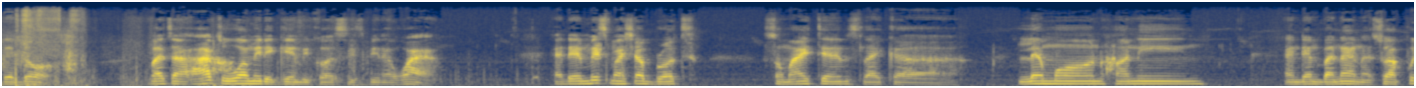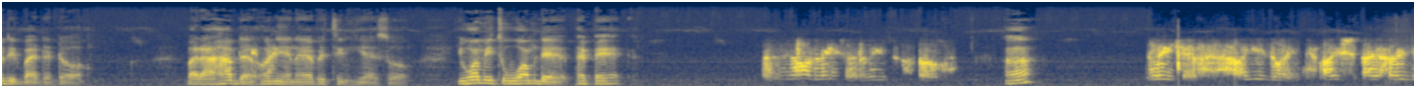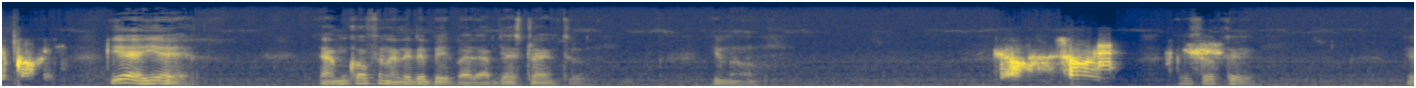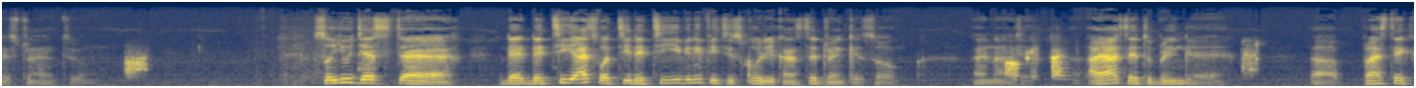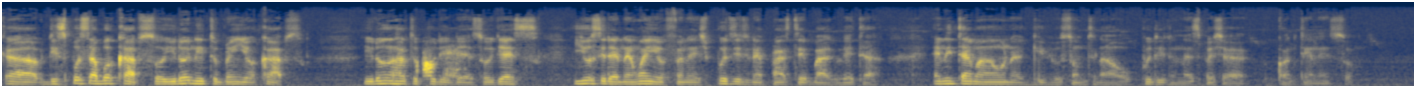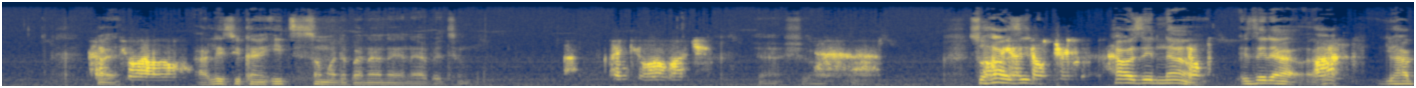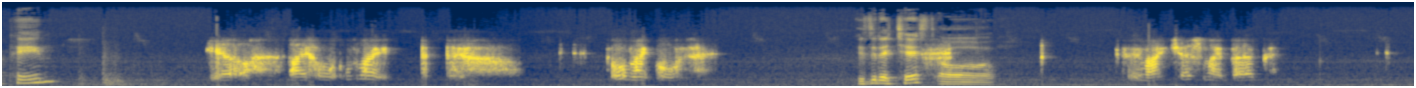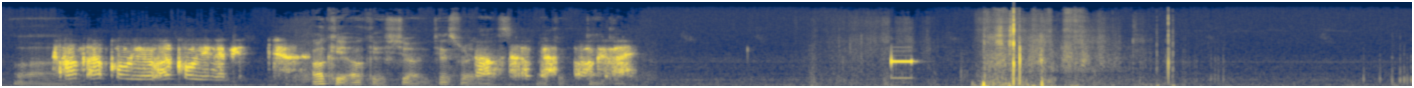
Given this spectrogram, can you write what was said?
the door. But uh, I have to warm it again because it's been a while. And then Miss Marshall brought some items like uh, lemon, honey, and then banana. So I put it by the door. But I have the honey and everything here. So you want me to warm the pepper? No, later, later. Oh. Huh? Later. How you doing? I, I heard you coughing. Yeah, yeah. I'm coughing a little bit, but I'm just trying to, you know. Yeah, sorry. It's okay. Just trying to. So you just, uh, the, the tea, as for tea, the tea, even if it is cold, you can still drink it. So, and uh, Okay. I asked her to bring uh, plastic uh, disposable cups, so you don't need to bring your cups. You don't have to put it there. So just use it, and then when you're finished, put it in a plastic bag later. Anytime I want to give you something, I'll put it in a special container. So, but you, at least you can eat some of the banana and everything. thank you very much. Yeah, sure. So, how is it? you. How is it now? Is it uh, you have pain? Yeah, I hold my, oh my bones. Is it a chest or? My chest, my back. or I'll, I'll call you, I'll call you in a bit. okay, okay, sure. Just relax. uh,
